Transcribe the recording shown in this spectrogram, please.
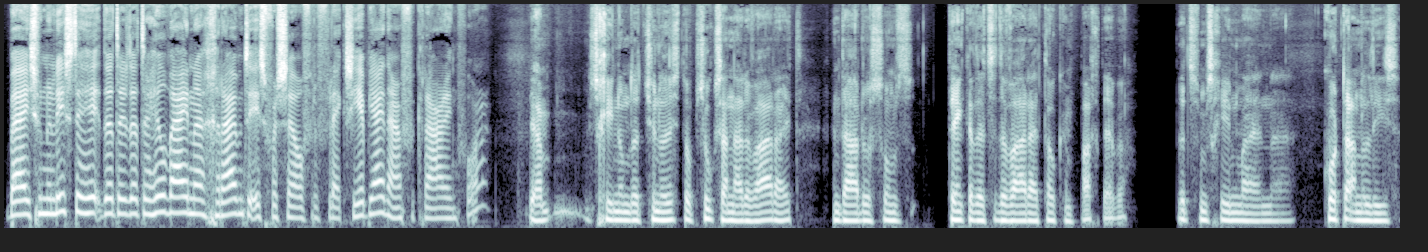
bij journalisten dat er, dat er heel weinig ruimte is voor zelfreflectie. Heb jij daar een verklaring voor? Ja, misschien omdat journalisten op zoek zijn naar de waarheid. En daardoor soms denken dat ze de waarheid ook in pacht hebben. Dat is misschien mijn uh, korte analyse.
